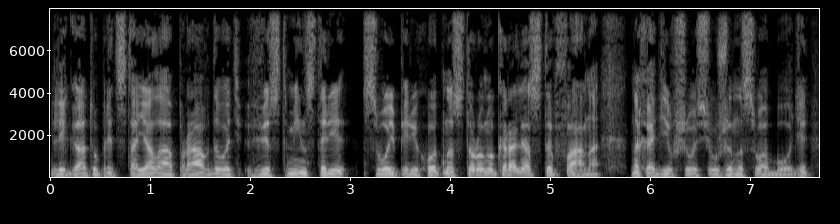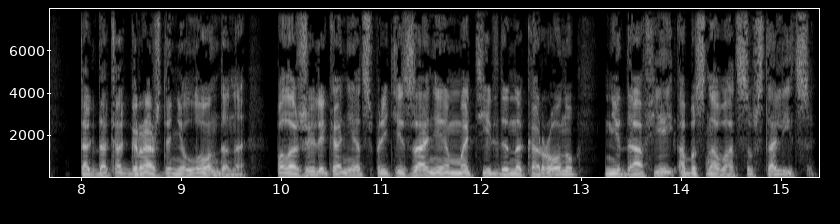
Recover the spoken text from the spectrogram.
легату предстояло оправдывать в Вестминстере свой переход на сторону короля Стефана, находившегося уже на свободе, тогда как граждане Лондона положили конец притязаниям Матильды на корону, не дав ей обосноваться в столице.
